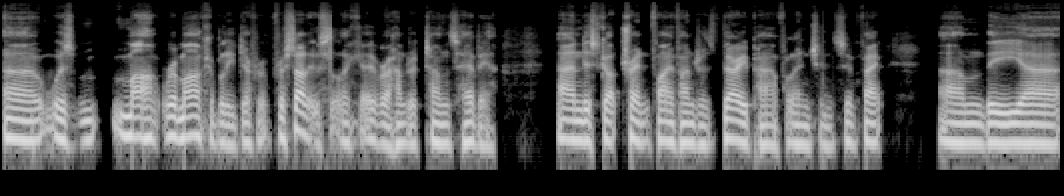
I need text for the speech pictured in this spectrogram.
uh, was mar- remarkably different. For a start, it was like over 100 tons heavier. And it's got Trent 500s, very powerful engines. In fact, um, the uh,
